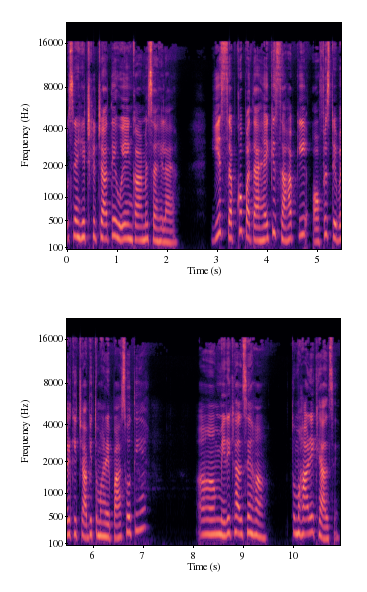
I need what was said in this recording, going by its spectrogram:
उसने हिचकिचाते हुए इनकार में सहलाया। ये सबको पता है कि साहब की ऑफ़िस टेबल की चाबी तुम्हारे पास होती है। आ, मेरे ख्याल से हाँ तुम्हारे ख्याल से।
